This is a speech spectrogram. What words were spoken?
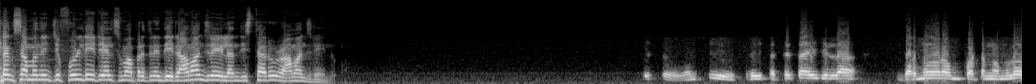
ఘటనకు సంబంధించి ఫుల్ డీటెయిల్స్ మా ప్రతినిధి రామాంజనేయులు అందిస్తారు. రామాంజనేయులు. వంశీ శ్రీ సత్యసాయి జిల్లా ధర్మవరం పట్టణంలో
